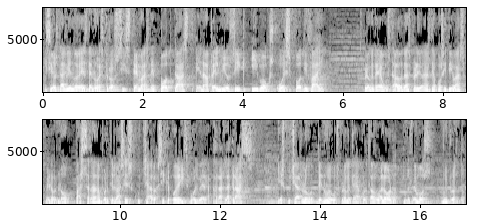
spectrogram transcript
Y si lo estás viendo desde nuestros sistemas de podcast en Apple Music, Evox o Spotify, espero que te haya gustado, te has perdido las diapositivas, pero no pasa nada porque lo has escuchado, así que podéis volver a darle atrás y escucharlo de nuevo. Espero que te haya aportado valor y nos vemos muy pronto.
